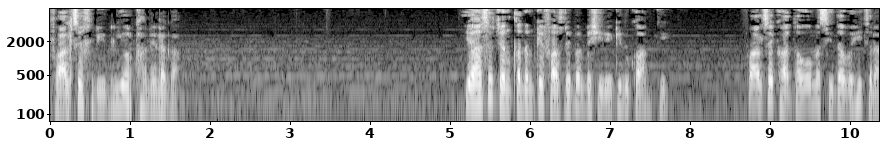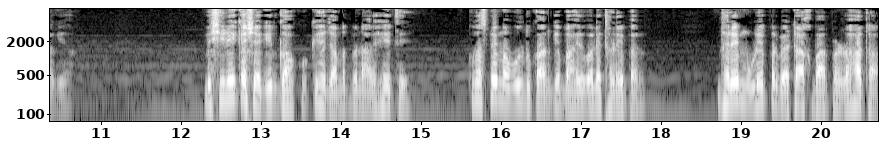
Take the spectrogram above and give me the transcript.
فال سے خرید لی اور کھانے لگا۔ یہاں سے چند قدم کے فاصلے پر بشیرے کی دکان تھی۔ فال سے کھاتا ہوا میں سیدھا وہی چلا گیا۔ بشیرے کے شاگرد گاہکوں کی حجامت بنا رہے تھے۔ اور حسب معمول دکان کے باہر والے تھڑے پر، دھرے موڑے پر بیٹھا اخبار پڑھ رہا تھا۔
